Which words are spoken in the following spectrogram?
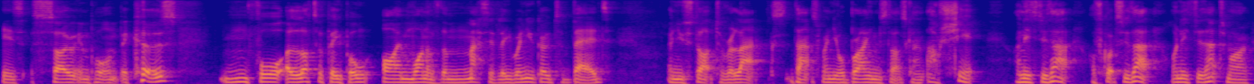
is so important because mm, for a lot of people, I'm one of them massively. When you go to bed and you start to relax, that's when your brain starts going, oh shit, I need to do that. I've got to do that. I need to do that tomorrow.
